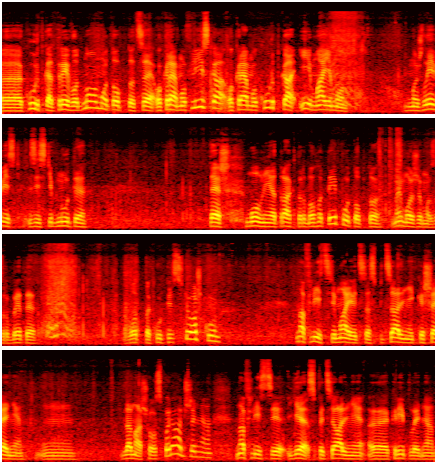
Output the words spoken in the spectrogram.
Е, Куртка три в одному, тобто це окремо фліска, окремо куртка і маємо можливість зістібнути теж молнія тракторного типу. Тобто ми можемо зробити от таку підстежку. На флісці маються спеціальні кишені для нашого спорядження. На флісці є спеціальні е, кріплення.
